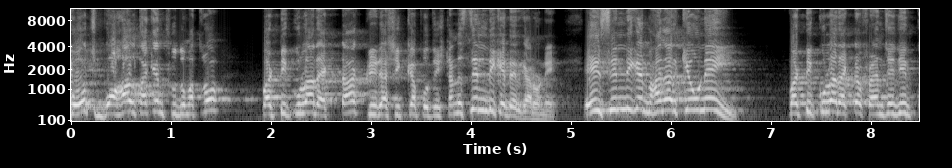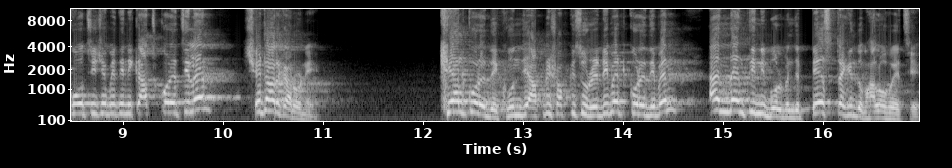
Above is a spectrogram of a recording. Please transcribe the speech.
কোচ বহাল থাকেন শুধুমাত্র পার্টিকুলার একটা ক্রীড়া শিক্ষা প্রতিষ্ঠানে সিন্ডিকেটের কারণে। এই সিন্ডিকেট ভাঙার কেউ নেই পার্টিকুলার একটা ফ্র্যাঞ্চাইজির কোচ হিসেবে তিনি কাজ করেছিলেন, সেটার কারণে। খেয়াল করে দেখুন যে আপনি সবকিছু রেডিমেড করে দিবেন অ্যান্ড দেন তিনি বলবেন যে টেস্টটা কিন্তু ভালো হয়েছে।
